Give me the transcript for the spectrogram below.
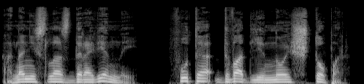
Она несла здоровенный, фута два длиной штопор,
